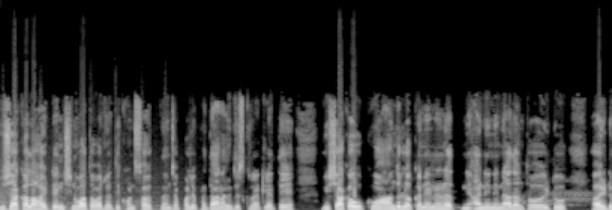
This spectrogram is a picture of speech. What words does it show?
విశాఖలో హైటెన్షన్ వాతావరణం అయితే కొనసాగుతుందని చెప్పాలి. ప్రధానంగా చూసుకున్నట్లయితే విశాఖ ఉక్కు ఆంధ్రులకు అనే అనే నినాదంతో ఇటు ఇటు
